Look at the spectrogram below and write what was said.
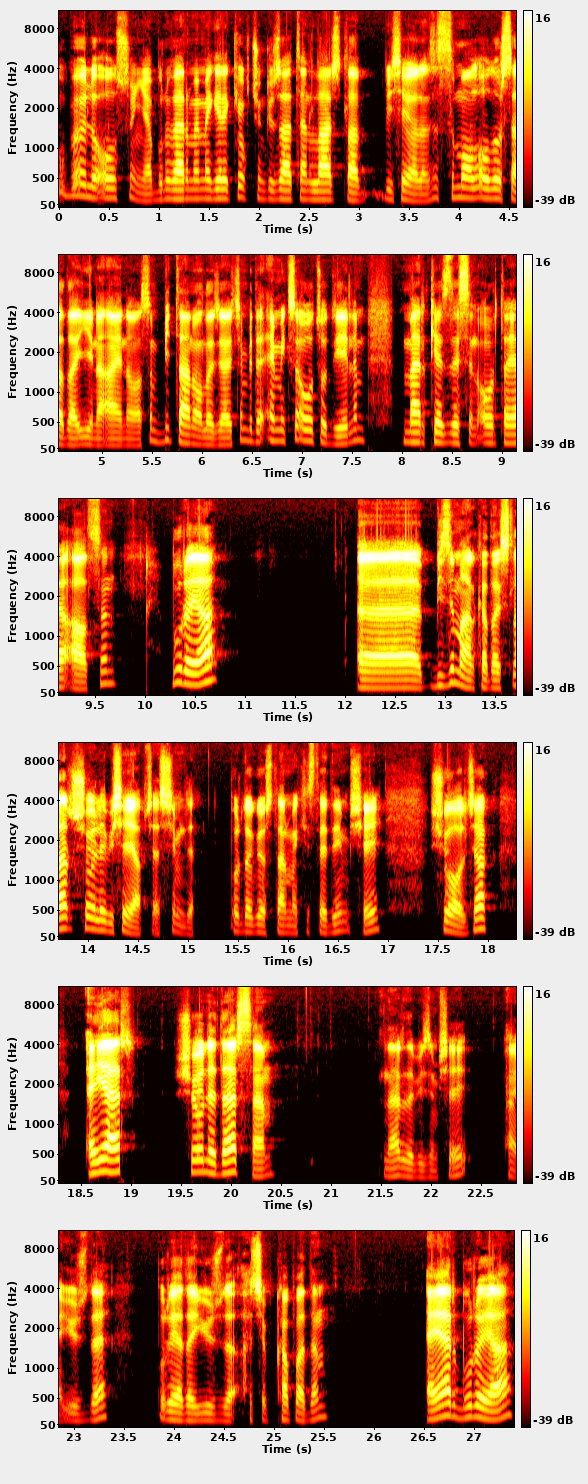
bu böyle olsun ya. Bunu vermeme gerek yok çünkü zaten large'la bir şey olursa small olursa da yine aynı olsun. Bir tane olacağı için bir de MX Auto diyelim. Merkezlesin, ortaya alsın. Buraya ee, bizim arkadaşlar şöyle bir şey yapacağız. Şimdi burada göstermek istediğim şey şu olacak. Eğer şöyle dersem nerede bizim şey? Ha, yüzde. Buraya da yüzde açıp kapadım. Eğer buraya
